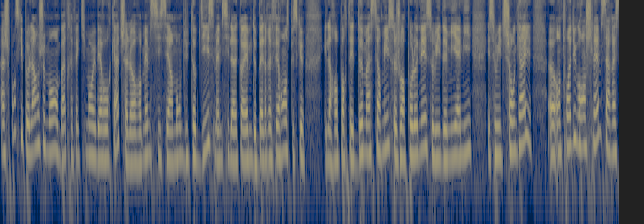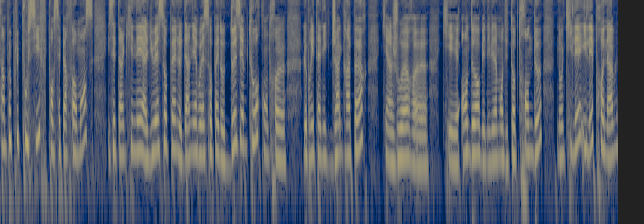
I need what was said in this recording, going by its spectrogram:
Ah, je pense qu'il peut largement battre effectivement Hubert Hurkacz. Alors même si c'est un membre du top 10, même s'il a quand même de belles références, puisque il a remporté deux Master 1000, ce joueur polonais, celui de Miami et celui de Shanghai. Euh, en tournoi du Grand Chelem, ça reste un peu plus poussif pour ses performances. Il s'est incliné à l'US Open, le dernier US Open au deuxième tour contre euh, le Britannique Jack Draper, qui est un joueur euh, qui est en dehors bien évidemment du top 32. Donc il est, il est prenable.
